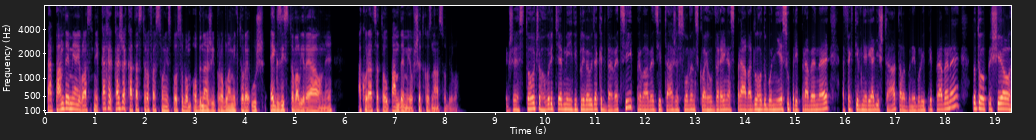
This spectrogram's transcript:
tá pandémia je vlastne, každá katastrofa svojím spôsobom obnaží problémy, ktoré už existovali reálne, akurát sa tou pandémiou všetko znásobilo. Takže z toho, čo hovoríte, mi vyplývajú také dve veci. Prvá vec je tá, že Slovensko a jeho verejná správa dlhodobo nie sú pripravené efektívne riadiť štát, alebo neboli pripravené. Do toho prišiel e,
